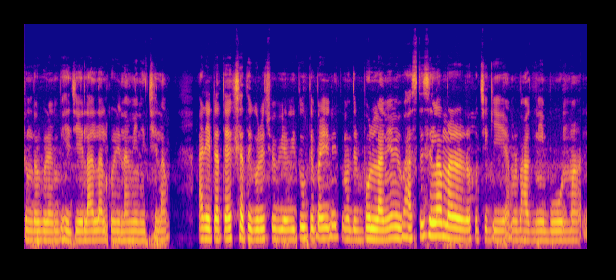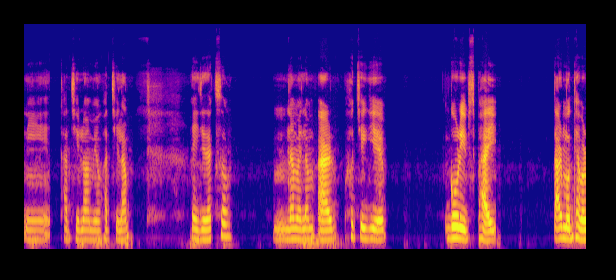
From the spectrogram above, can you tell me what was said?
সুন্দর করে আমি ভেজে লাল লাল করে নামিয়ে নিচ্ছিলাম। আর এটাতে একসাথে করে ছবি আমি তুলতে পারিনি, তোমাদের বললামই, আমি ভাসতেছিলাম আর হচ্ছে গিয়ে আমার ভাগ্নি, বোন, মা নিয়ে খাচ্ছিল, আমিও খাচ্ছিলাম। এই যে দেখছ নামাইলাম। আর হচ্ছে গিয়ে গরিবস ভাই, তার মধ্যে আবার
